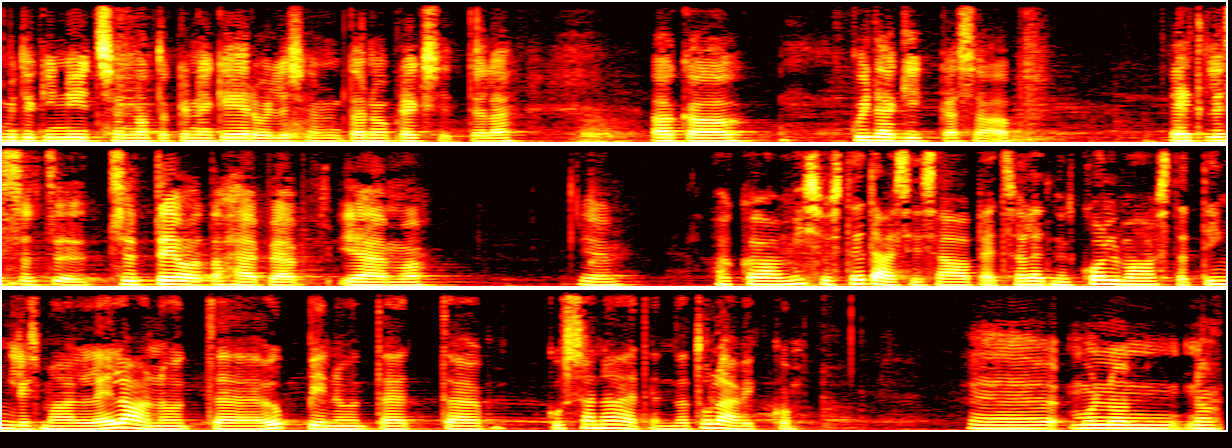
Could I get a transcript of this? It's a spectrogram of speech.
muidugi nüüd see on natukene keerulisem tänu Brexitile, aga kuidagi ikka saab et lihtsalt see, see teotahe peab jääma, jah aga mis just edasi saab, et sa oled nüüd kolm aastat Inglismaal elanud, õppinud, et kus sa näed enda tulevikku? Äh, mul on noh,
